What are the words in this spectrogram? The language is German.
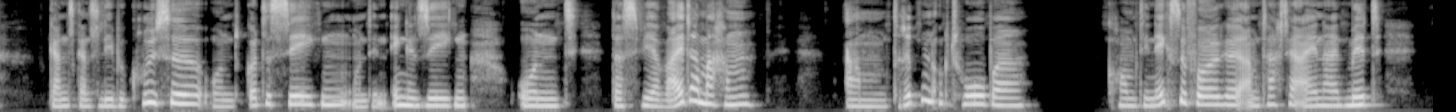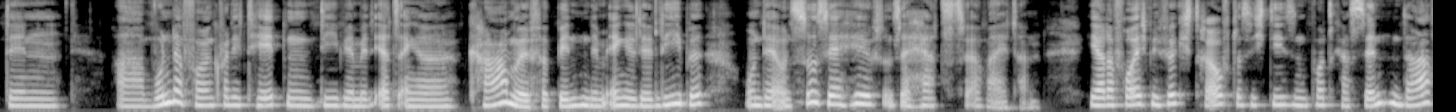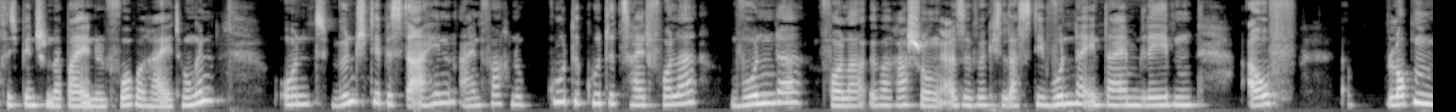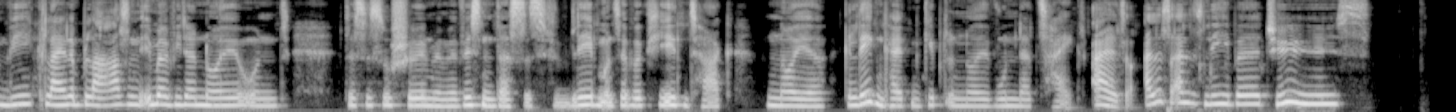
ganz, ganz liebe Grüße und Gottes Segen und den Engelsegen und dass wir weitermachen. Am 3. Oktober kommt die nächste Folge am Tag der Einheit mit den äh, wundervollen Qualitäten, die wir mit Erzengel Karmel verbinden, dem Engel der Liebe und der uns so sehr hilft, unser Herz zu erweitern. Ja, da freue ich mich wirklich drauf, dass ich diesen Podcast senden darf. Ich bin schon dabei in den Vorbereitungen und wünsche dir bis dahin einfach eine gute, gute Zeit voller Wunder, voller Überraschung. Also wirklich lass die Wunder in deinem Leben aufploppen wie kleine Blasen immer wieder neu und das ist so schön, wenn wir wissen, dass das Leben uns ja wirklich jeden Tag neue Gelegenheiten gibt und neue Wunder zeigt. Also, alles, alles Liebe. Tschüss.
